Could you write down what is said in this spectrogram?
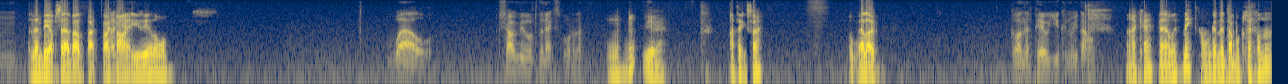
Mm. and then be upset about the fact that I can't use the other one. well, shall we move on to the next border then? hmm Yeah. I think so. Oh, hello. Go on then, Peel. You can read that one. Okay, bear with me. I'm going to double click on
